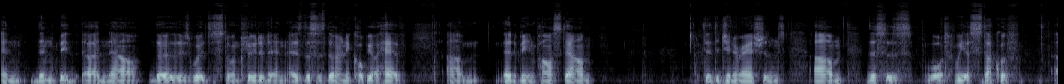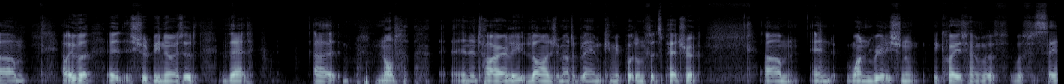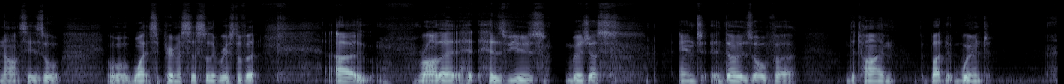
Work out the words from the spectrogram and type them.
and then uh, now the, those words are still included. And as this is the only copy I have, um, it being passed down through the generations, um, this is what we are stuck with. Um, however, it should be noted that uh, not an entirely large amount of blame can be put on Fitzpatrick. Um, and one really shouldn't equate him with, with say Nazis or or white supremacists or the rest of it. Uh, rather, his views were just and those of uh, the time, but weren't,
